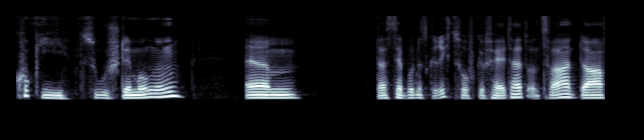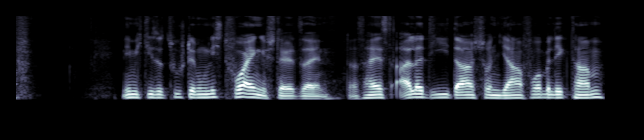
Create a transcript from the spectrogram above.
Cookie-Zustimmungen, ähm, das der Bundesgerichtshof gefällt hat. Und zwar darf nämlich diese Zustimmung nicht voreingestellt sein. Das heißt, alle, die da schon Ja vorbelegt haben,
